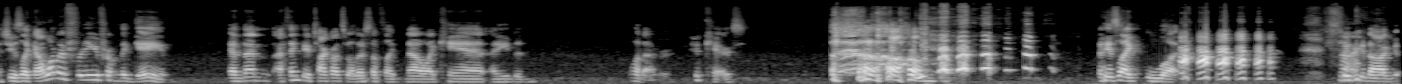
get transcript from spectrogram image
And she's like, "I want to free you from the game." And then I think they talk about some other stuff like, "No, I can't. I need to." Whatever. Who cares? um, and he's like, "Look, Fukunaga,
